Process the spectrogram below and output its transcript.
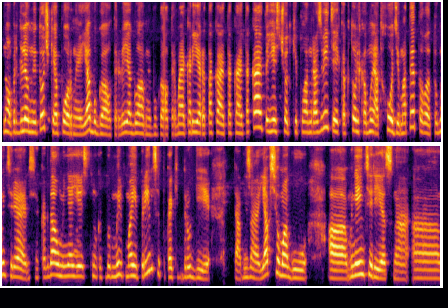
ну, определенные точки опорные. Я бухгалтер или я главный бухгалтер. Моя карьера такая, такая, такая-то. Есть четкий план развития. И как только мы отходим от этого, то мы теряемся. Когда у меня есть, ну, как бы мы, мои принципы какие-то другие, там, не знаю, я все могу, а, мне интересно, а,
